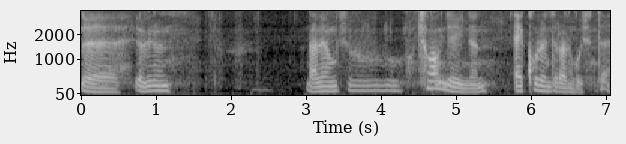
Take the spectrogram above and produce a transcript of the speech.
네, 여기는 남양주 청왕리에 있는 에코랜드라는 곳인데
